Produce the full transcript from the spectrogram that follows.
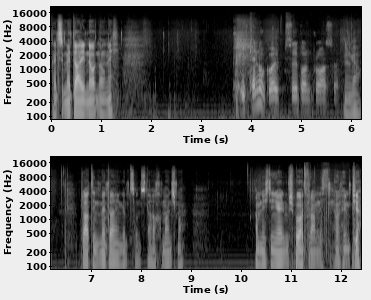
Kennst du Medaillenordnung nicht? Ich kenne nur Gold, Silber und Bronze. Ja. Platin-Medaillen gibt es sonst auch manchmal. Aber nicht in jedem Sport, vor allem nicht in Olympia.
